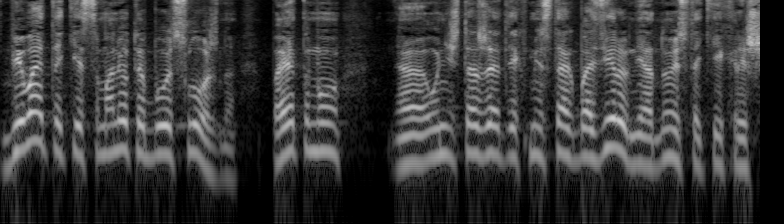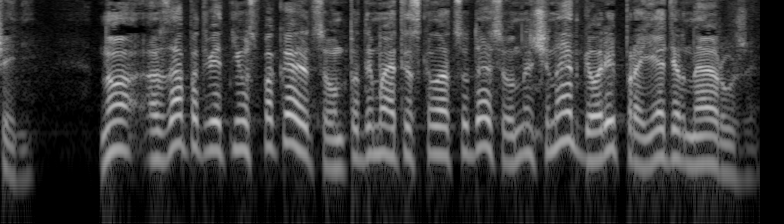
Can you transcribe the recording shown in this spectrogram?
Сбивать такие самолеты будет сложно, поэтому э, уничтожать их в местах базирования – одно из таких решений. Но Запад ведь не успокаивается, он поднимает эскалацию дальше, он начинает говорить про ядерное оружие.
